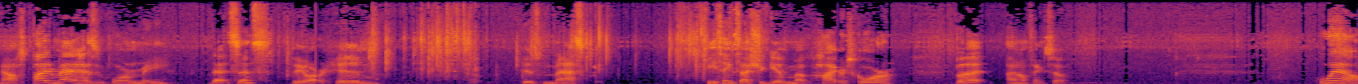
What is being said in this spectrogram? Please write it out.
Now, Spider-Man has informed me that since they are him, his mask, he thinks I should give him a higher score, but I don't think so. Well,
